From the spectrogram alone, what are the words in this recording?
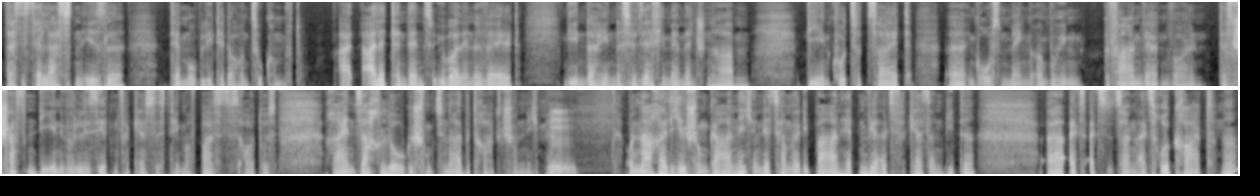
Das ist der Lastenesel der Mobilität auch in Zukunft alle Tendenzen überall in der Welt gehen dahin, dass wir sehr viel mehr Menschen haben, die in kurzer Zeit äh, in großen Mengen irgendwohin gefahren werden wollen. Das schaffen die individualisierten Verkehrssysteme auf Basis des Autos rein sachlogisch, funktional betrachtet schon nicht mehr. Mhm. Und nachhaltig ist schon gar nicht. Und jetzt haben wir die Bahn, hätten wir als Verkehrsanbieter, äh, als, als sozusagen als Rückgrat, ne?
